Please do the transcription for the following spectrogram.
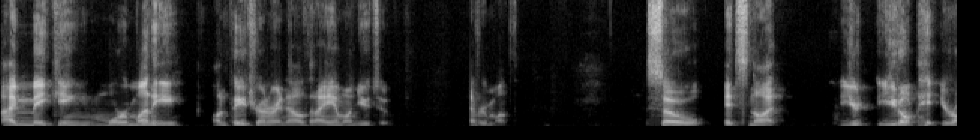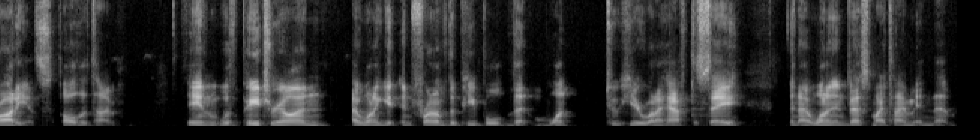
I'm making more money on Patreon right now than I am on YouTube every month. So it's not you you don't hit your audience all the time. And with Patreon, I want to get in front of the people that want to hear what I have to say, and I want to invest my time in them.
